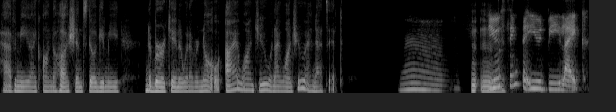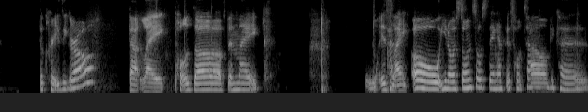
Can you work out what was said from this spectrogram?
have me like on the hush and still give me the Birkin and whatever. No, I want you when I want you, and that's it. Mm. Do you think that you'd be like the crazy girl that like pulls up and like is I- like, oh, you know, so and so staying at this hotel because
